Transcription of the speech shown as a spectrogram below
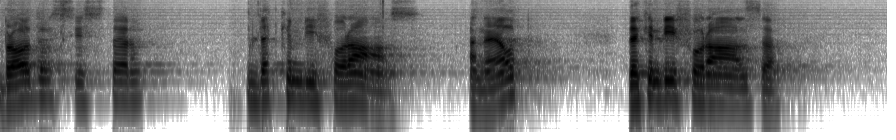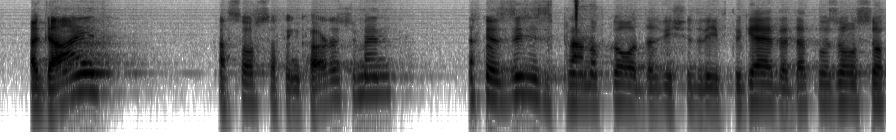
brother, sister, that can be for us an help, that can be for us a guide, a source of encouragement. Of course, this is the plan of God that we should live together. That was also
